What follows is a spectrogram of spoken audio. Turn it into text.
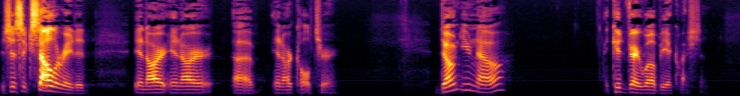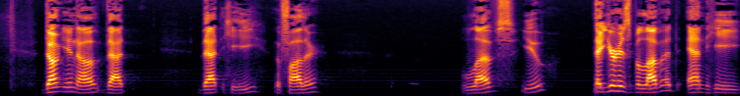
It's just accelerated in our in our uh, in our culture. Don't you know? It could very well be a question. Don't you know that that He, the Father, loves you, that you're His beloved, and He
